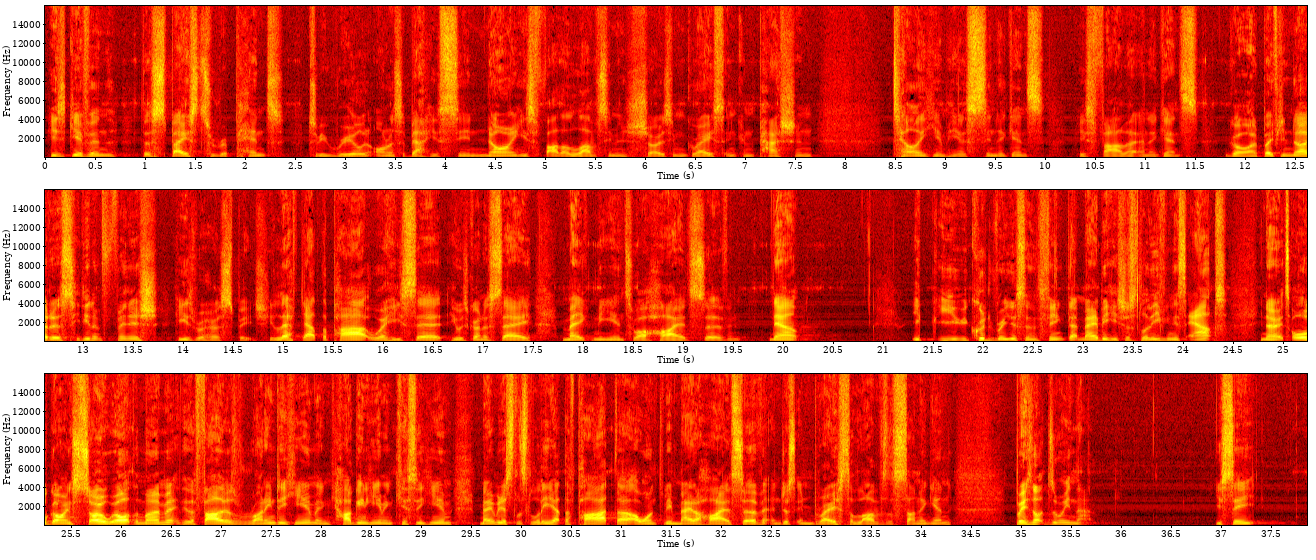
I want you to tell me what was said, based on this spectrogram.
He's given the space to repent, to be real and honest about his sin, knowing his father loves him and shows him grace and compassion telling him he has sinned against his father and against God. But if you notice, he didn't finish his rehearsed speech. He left out the part where he said he was going to say, Make me into a hired servant. Now, you, you could read this and think that maybe he's just leaving this out. You know, it's all going so well at the moment. The father is running to him and hugging him and kissing him. Maybe just let's leave out the part that I want to be made a hired servant and just embrace the love as a son again. But he's not doing that. You see,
